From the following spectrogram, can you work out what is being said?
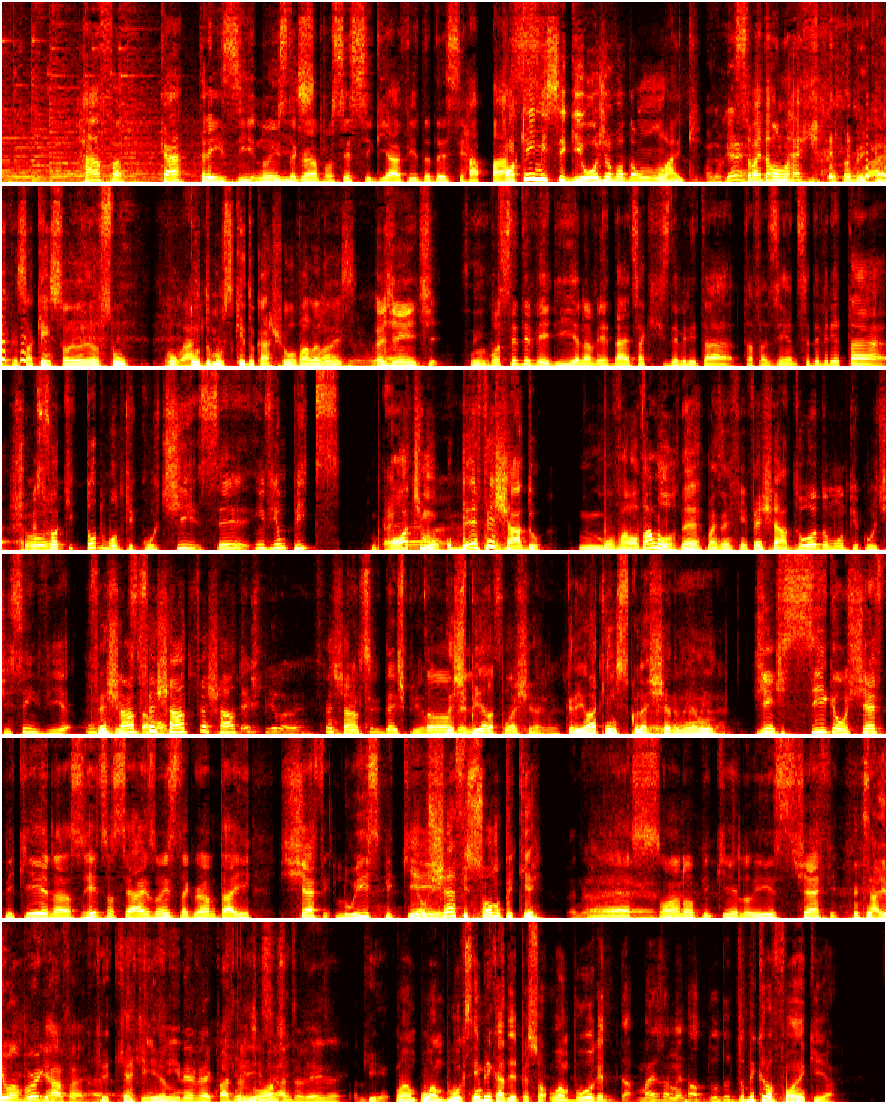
Rafa K3i no Instagram pra você seguir a vida desse rapaz. Ó, quem me seguir hoje eu vou dar um like. Olha o quê? Você vai dar um like. Eu tô brincando, pessoal. Quem sou eu? Eu sou o Um cocô like. do mosquito do cachorro falando like, isso. um Ô, like. gente, Sim. você deveria, na verdade, sabe o que você deveria estar fazendo? Você deveria estar. Show, a pessoa que todo mundo que curtir, você envia um Pix. É. Ótimo. O B é fechado. Não vou falar o valor, né? Mas enfim, fechado. Todo mundo que curtir, você envia um Fechado, Pix, tá bom? fechado, fechado. 10 pila, né? Fechado. Tem que ser 10 pila. Então, né? Deixa pila, poxa. Carioca é esculachando mesmo, hein? Gente, sigam o Chefe Piquet nas redes sociais, no Instagram, tá aí, Chefe Luiz Piquet. É o chefe sono Piquet. Não, É, Sono Piquet Luiz, chefe. Saiu o hambúrguer, Rafa? Que que é Aqui, aquilo? enfim, né, velho? Quatro Que vezes, nojo. quatro vezes, né? Que- O, ham- o hambúrguer, sem brincadeira, pessoal. O hambúrguer tá mais ou menos da altura do microfone aqui, ó.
